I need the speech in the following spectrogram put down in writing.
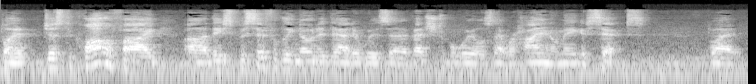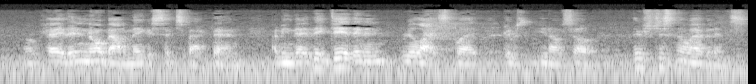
But just to qualify, uh, they specifically noted that it was uh, vegetable oils that were high in omega 6. But, okay, they didn't know about omega 6 back then. I mean, they, they did, they didn't realize, but it was, you know, so there's just no evidence.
